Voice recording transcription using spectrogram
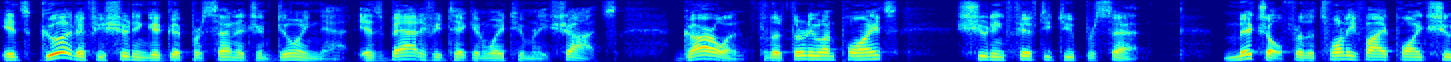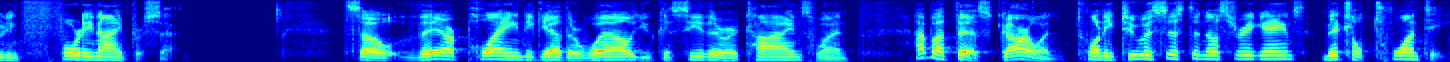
It's good if you're shooting a good percentage and doing that. It's bad if you're taking way too many shots. Garland, for the 31 points, shooting 52%. Mitchell, for the 25 points, shooting 49%. So they are playing together well. You can see there are times when, how about this? Garland, 22 assists in those three games, Mitchell, 20.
